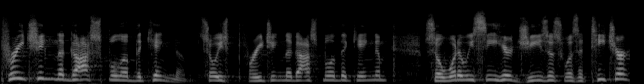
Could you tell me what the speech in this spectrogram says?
preaching the gospel of the kingdom. So he's preaching the gospel of the kingdom. So what do we see here? Jesus was a teacher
